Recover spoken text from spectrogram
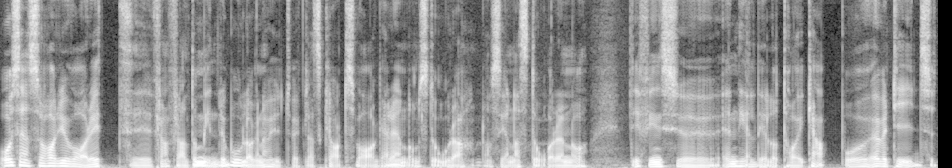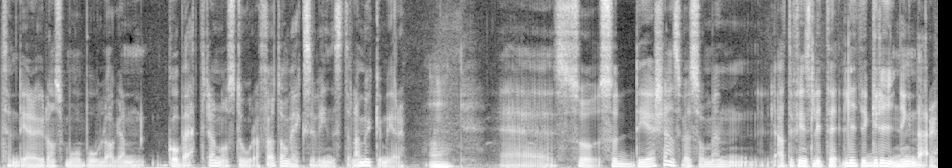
Och sen så har det ju varit, eh, framförallt de mindre bolagen har utvecklats klart svagare än de stora de senaste åren och det finns ju en hel del att ta i kapp och över tid så tenderar ju de små bolagen gå bättre än de stora för att de växer vinsterna mycket mer. Mm. Eh, så, så det känns väl som en, att det finns lite, lite gryning där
